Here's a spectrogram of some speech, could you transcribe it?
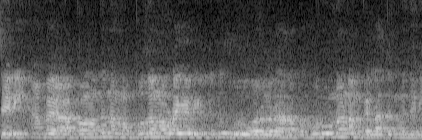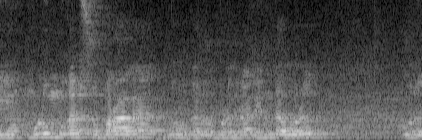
சரி அப்போ அப்போ வந்து நம்ம புதனுடைய வீட்டுக்கு குரு வருகிறார். அப்போ குருன்னா நமக்கு எல்லாத்துக்குமே தெரியும். முழு முதல் சூப்பராக குரு கருதப்படுகிறார். எந்த ஒரு ஒரு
